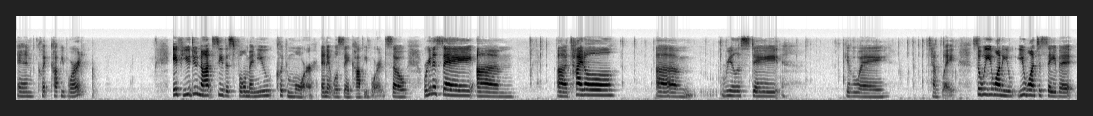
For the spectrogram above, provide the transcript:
and click copy board. If you do not see this full menu, click more and it will say copy board. So we're going to say um, uh, title, um, real estate, giveaway, template. So what you want to you want to save it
